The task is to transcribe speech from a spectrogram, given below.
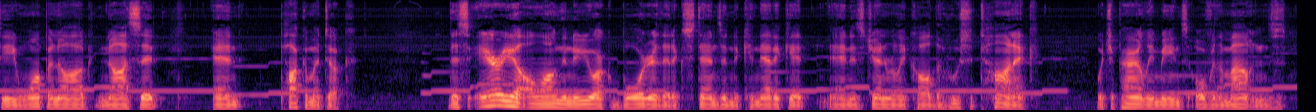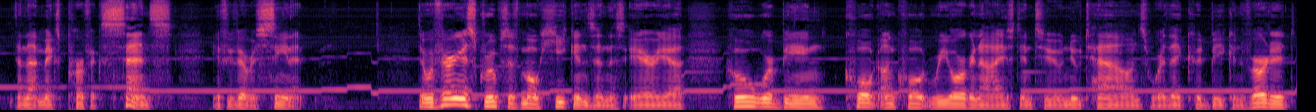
the Wampanoag, Nauset, and Pocumtuck. This area along the New York border that extends into Connecticut and is generally called the Housatonic, which apparently means over the mountains, and that makes perfect sense if you've ever seen it. There were various groups of Mohicans in this area who were being quote unquote reorganized into new towns where they could be converted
